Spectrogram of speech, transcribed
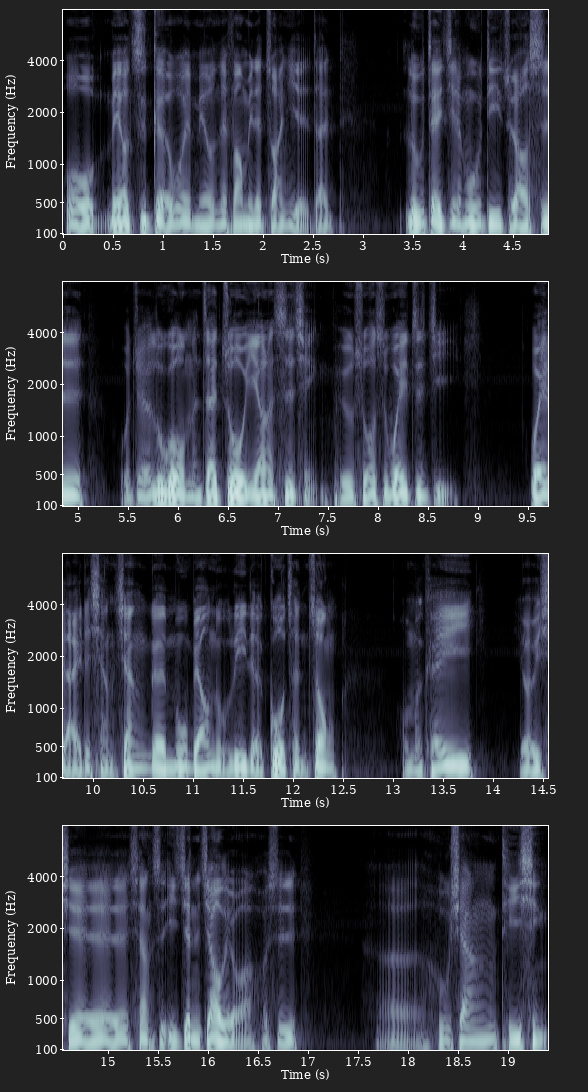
我没有资格，我也没有那方面的专业。但录这一集的目的，主要是我觉得，如果我们在做一样的事情，比如说是为自己。未来的想象跟目标努力的过程中，我们可以有一些像是意见的交流啊，或是呃互相提醒。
